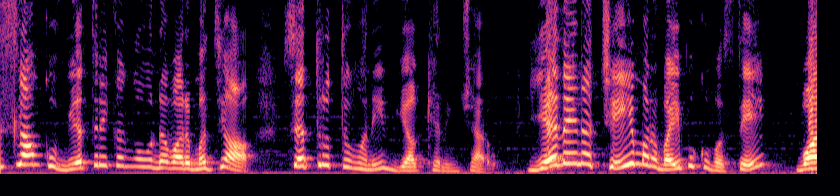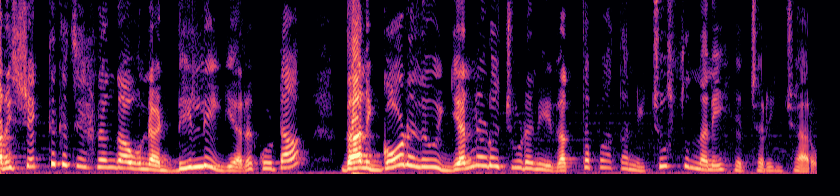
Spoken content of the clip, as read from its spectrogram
ఇస్లాంకు వ్యతిరేకంగా ఉన్న వారి మధ్య శత్రుత్వం అని వ్యాఖ్యానించారు. ఏదైనా చేయి మన వైపుకు వస్తే వారి శక్తికి చిహ్నంగా ఉన్న ఢిల్లీ ఎర్రకోట దాని గోడలు ఎన్నడూ చూడని రక్తపాతాన్ని చూస్తుందని హెచ్చరించారు.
